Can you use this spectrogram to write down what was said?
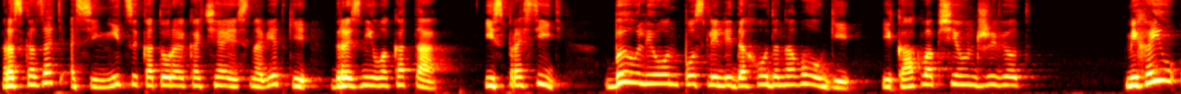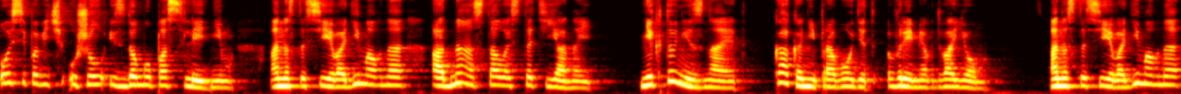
рассказать о синице, которая, качаясь на ветке, дразнила кота, и спросить, был ли он после ледохода на Волге и как вообще он живет. Михаил Осипович ушел из дома последним. Анастасия Вадимовна одна осталась с Татьяной. Никто не знает, как они проводят время вдвоем. Анастасия Вадимовна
